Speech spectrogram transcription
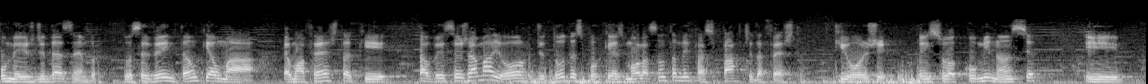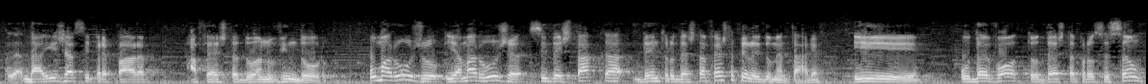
o mês de dezembro. Você vê então que é uma é uma festa que talvez seja a maior de todas, porque a esmolação também faz parte da festa, que hoje tem sua culminância e daí já se prepara a festa do ano vindouro. O marujo e a maruja se destaca dentro desta festa pela indumentária. E o devoto desta procissão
